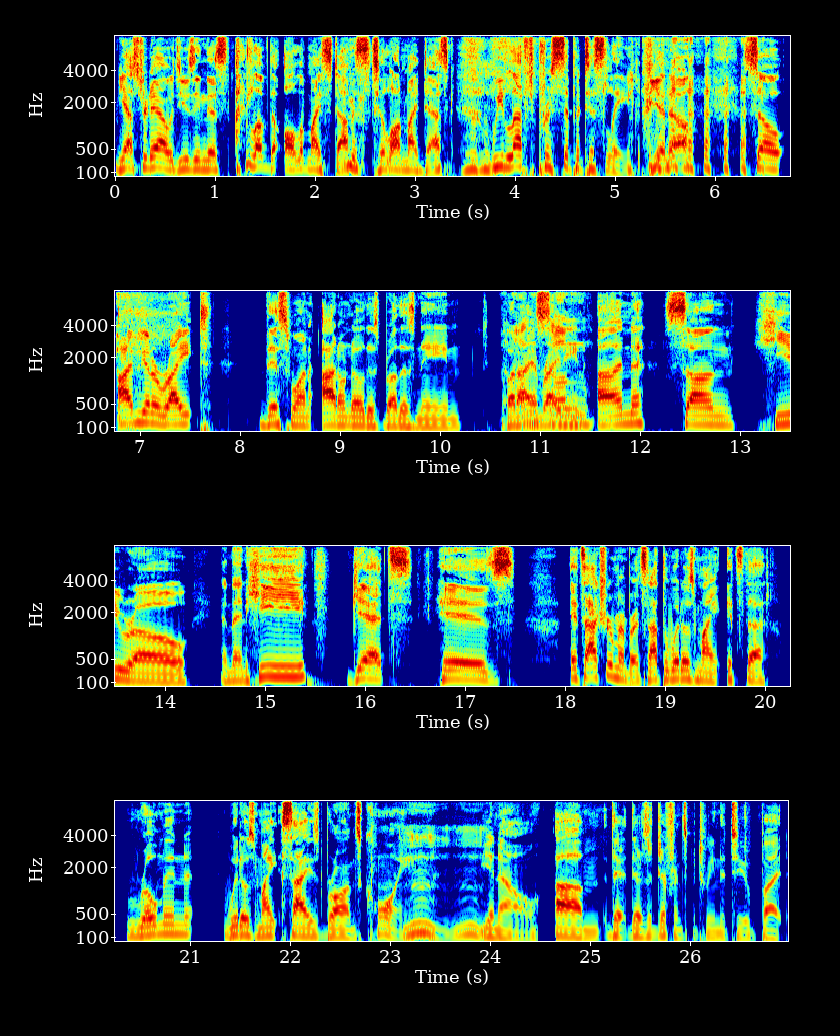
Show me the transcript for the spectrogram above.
Yesterday, I was using this. I love that all of my stuff is still on my desk. we left precipitously, you know? so I'm going to write this one. I don't know this brother's name, but I am writing unsung hero. And then he gets his. It's actually, remember, it's not the widow's mite, it's the Roman widow's mite sized bronze coin. You know, um, there, there's a difference between the two, but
